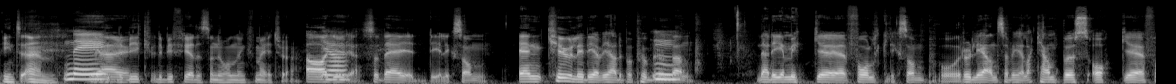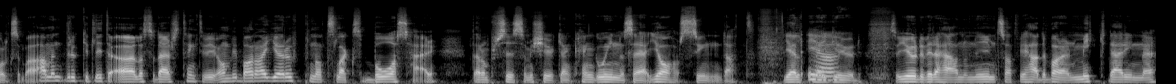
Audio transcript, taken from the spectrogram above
Inte än. Nej, Det är- Det blir, det blir fredagsunderhållning för mig tror jag. Ja, Ja. Så det är, det är liksom en kul idé vi hade på pubrundan. När det är mycket folk liksom på rullians över hela campus och eh, folk som har ah, men druckit lite öl och sådär. Så tänkte vi om vi bara gör upp något slags bås här. Där de precis som i kyrkan kan gå in och säga jag har syndat. Hjälp mig Ja. Gud. Så gjorde vi det här anonymt så att vi hade bara en mick där inne.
